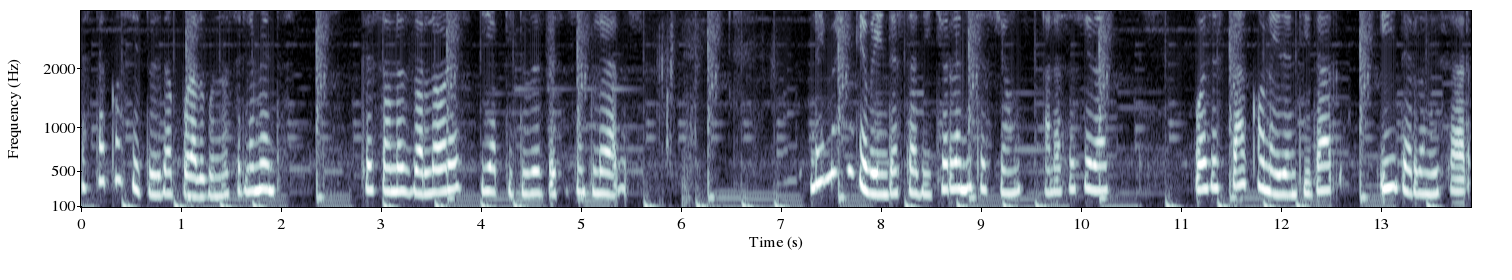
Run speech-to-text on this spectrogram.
está constituida por algunos elementos, que son los valores y aptitudes de sus empleados. La imagen que brinda esta dicha organización a la sociedad, pues está con la identidad y de organizar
